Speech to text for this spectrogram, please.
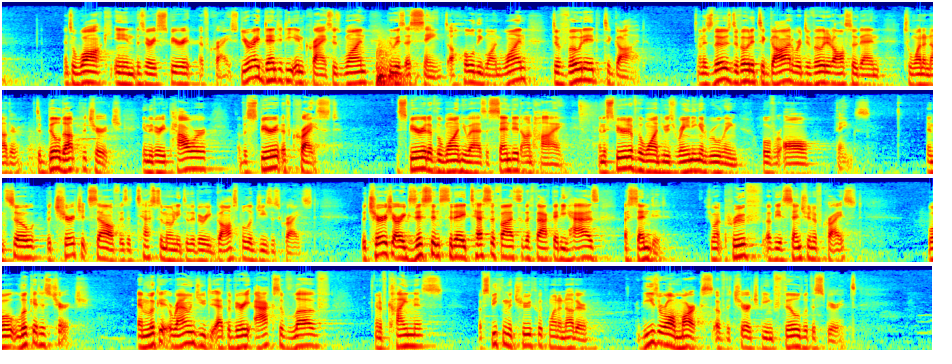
and to walk in this very spirit of Christ. Your identity in Christ is one who is a saint, a holy one, one devoted to God. And as those devoted to God, we're devoted also then to one another, to build up the church in the very power of the Spirit of Christ, the Spirit of the one who has ascended on high, and the Spirit of the one who is reigning and ruling over all things. And so the church itself is a testimony to the very gospel of Jesus Christ. The church, our existence today, testifies to the fact that he has ascended. If you want proof of the ascension of Christ, well, look at his church and look at around you at the very acts of love and of kindness, of speaking the truth with one another. These are all marks of the church being filled with the Spirit.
